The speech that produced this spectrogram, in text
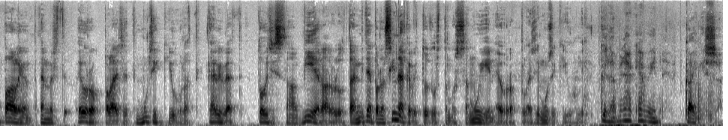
paljon tämmöiset eurooppalaiset musiikkijuhlat kävivät toisissaan vierailulla? Tai miten paljon sinä kävit tutustumassa muihin eurooppalaisiin musiikkijuhliin? Kyllä minä kävin kaikissa.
